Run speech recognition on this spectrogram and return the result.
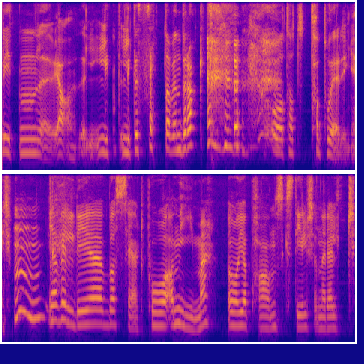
liten ja, litt, lite sett av en drakt, og tat tatoveringer. Mm. Jeg er veldig basert på anime og japansk stil generelt,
